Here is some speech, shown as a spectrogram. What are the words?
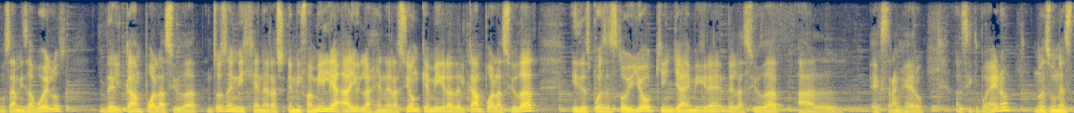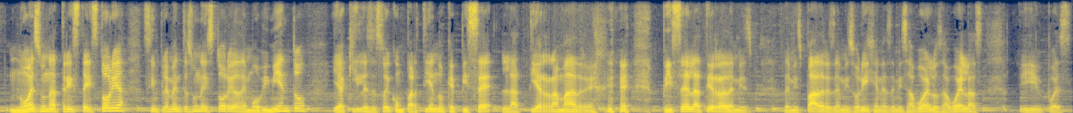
o sea, mis abuelos, del campo a la ciudad. Entonces en mi, en mi familia hay la generación que emigra del campo a la ciudad y después estoy yo quien ya emigré de la ciudad al, extranjero. Así que bueno, no es, una, no es una triste historia, simplemente es una historia de movimiento y aquí les estoy compartiendo que pisé la tierra madre, pisé la tierra de mis, de mis padres, de mis orígenes, de mis abuelos, abuelas y pues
